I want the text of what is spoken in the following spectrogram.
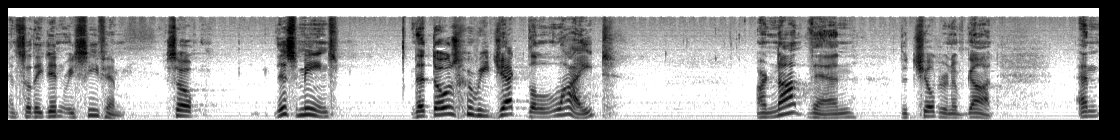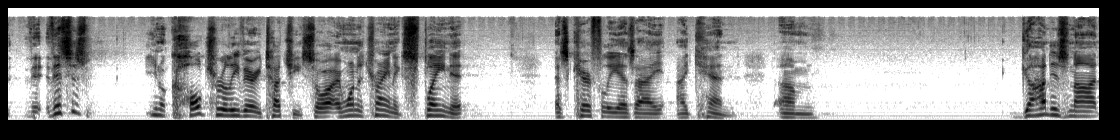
And so they didn't receive him. So this means that those who reject the light are not then the children of God. And th- this is, you know, culturally very touchy. So I want to try and explain it as carefully as I, I can. Um, God is not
